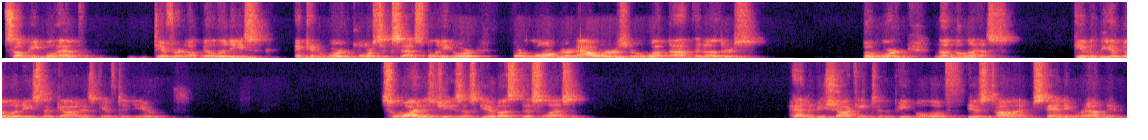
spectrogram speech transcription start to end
Some people have different abilities and can work more successfully or or longer hours or whatnot than others, but work nonetheless, given the abilities that God has gifted you. So why does Jesus give us this lesson? had to be shocking to the people of his time standing around him.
